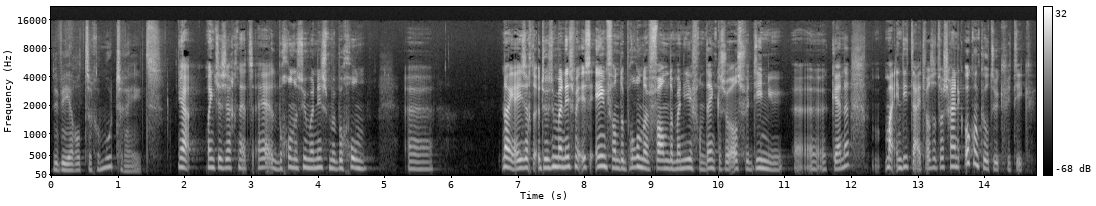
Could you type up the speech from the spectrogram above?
de wereld tegemoet treedt. Ja, want je zegt net, hè, het begon, het humanisme begon. eh, nou ja, je zegt, het humanisme is een van de bronnen van de manier van denken zoals we die nu eh, kennen. Maar in die tijd was het waarschijnlijk ook een cultuurkritiek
